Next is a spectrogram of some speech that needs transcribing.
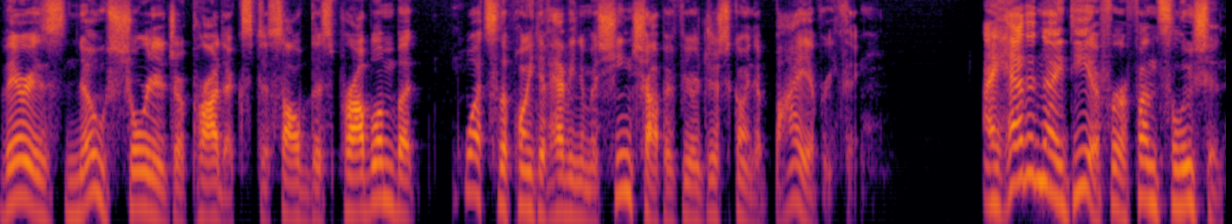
There is no shortage of products to solve this problem, but what's the point of having a machine shop if you're just going to buy everything? I had an idea for a fun solution,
